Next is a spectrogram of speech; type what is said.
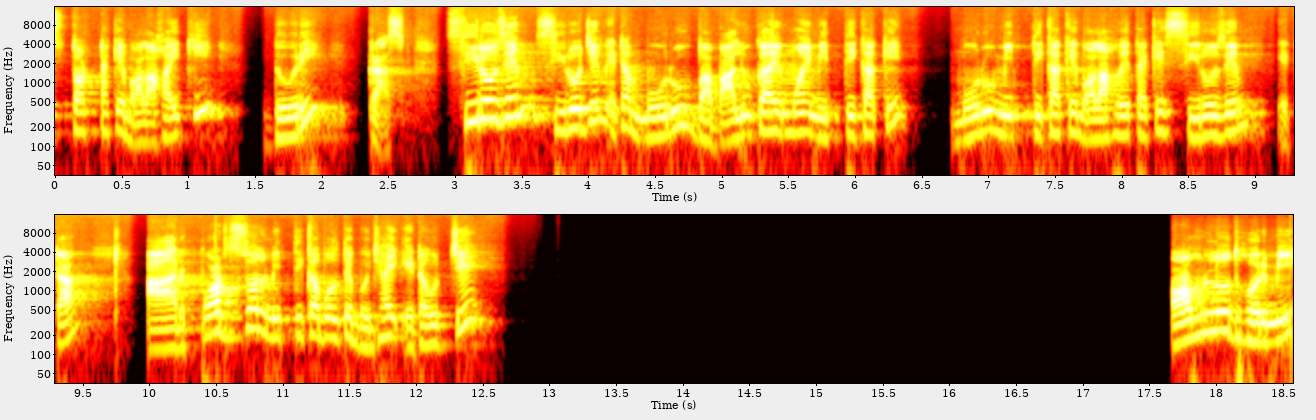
স্তরটাকে বলা হয় কি? ডোরি ক্রাস্ট। সিরোজেম সিরোজেম এটা মরু বা বালুকাময় মৃত্তিকাকে, মরু মৃত্তিকাকে বলা হয়ে থাকে, সিরোজেম এটা। আর পটজল মৃত্তিকা বলতে বোঝায় এটা হচ্ছে অম্লধর্মী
